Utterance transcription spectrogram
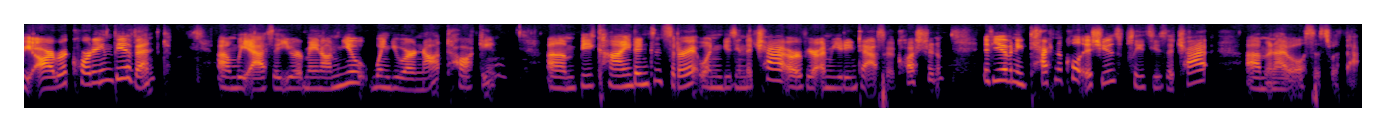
We are recording the event. Um, we ask that you remain on mute when you are not talking. Um, be kind and considerate when using the chat or if you're unmuting to ask a question. If you have any technical issues, please use the chat um, and I will assist with that.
